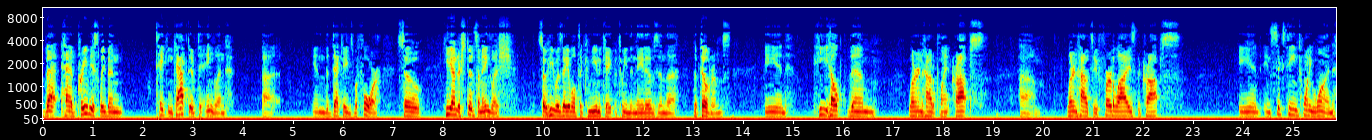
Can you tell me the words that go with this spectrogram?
that had previously been taken captive to England uh, in the decades before. So he understood some English, so he was able to communicate between the natives and the, the pilgrims. And he helped them learn how to plant crops, um, learn how to fertilize the crops. And in 1621,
